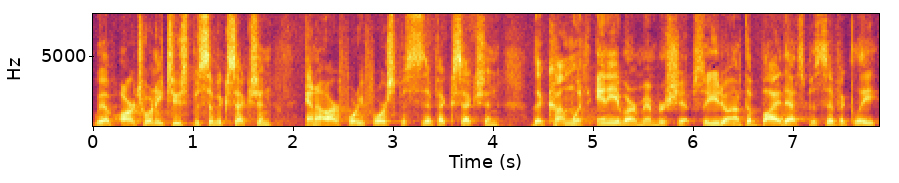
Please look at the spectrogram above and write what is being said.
We have R22 specific section and an R44 specific section that come with any of our memberships. So you don't have to buy that specifically.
